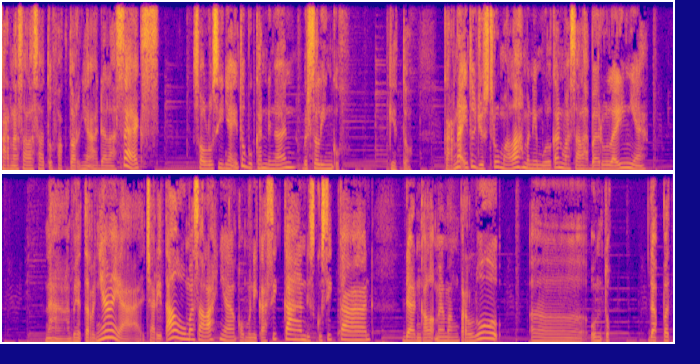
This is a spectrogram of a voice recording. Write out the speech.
karena salah satu faktornya adalah seks, solusinya itu bukan dengan berselingkuh gitu karena itu justru malah menimbulkan masalah baru lainnya. Nah, betternya ya cari tahu masalahnya, komunikasikan, diskusikan, dan kalau memang perlu uh, untuk dapat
